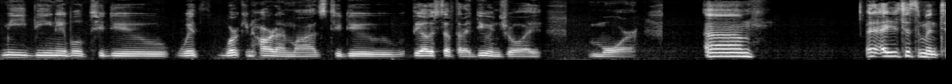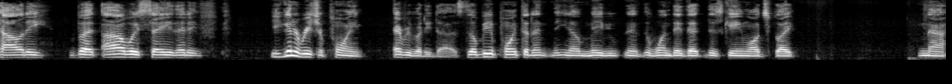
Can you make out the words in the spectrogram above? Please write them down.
me being able to do with working hard on mods to do the other stuff that I do enjoy more. Um, it's just a mentality, but I always say that if you're going to reach a point, everybody does. There'll be a point that uh, you know maybe the, the one day that this game will just be like, nah,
